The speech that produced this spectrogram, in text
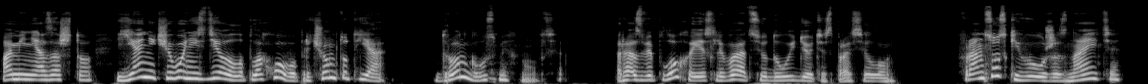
А меня за что? Я ничего не сделала плохого, причем тут я? Дронго усмехнулся. «Разве плохо, если вы отсюда уйдете?» – спросил он. «Французский вы уже знаете.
